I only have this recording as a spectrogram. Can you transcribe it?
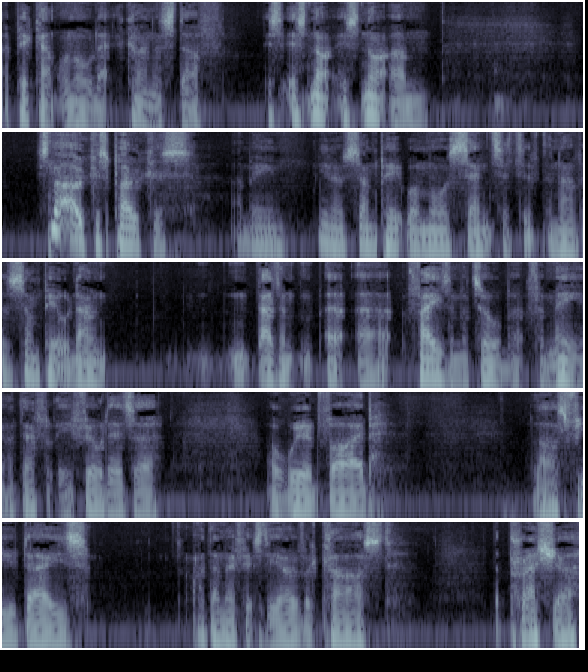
I pick up on all that kind of stuff. It's it's not it's not um it's not hocus pocus. I mean, you know, some people are more sensitive than others. Some people don't doesn't uh, uh, phase them at all. But for me, I definitely feel there's a a weird vibe. Last few days, I don't know if it's the overcast, the pressure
